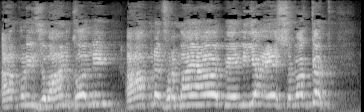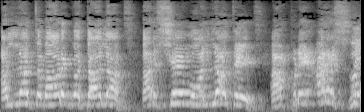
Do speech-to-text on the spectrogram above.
اپنی زبان کھولی۔ آپ نے فرمایا بیلیا اس وقت اللہ تبارک و تعالیٰ عرش معلہ تے اپنے عرش سے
